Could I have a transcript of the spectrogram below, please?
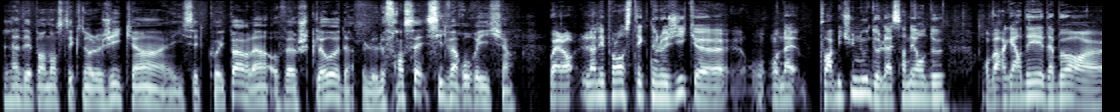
L'indépendance technologique, hein, il sait de quoi il parle, hein, Overge Cloud, le, français, Sylvain Roury. Alors l'indépendance technologique, euh, on a pour habitude, nous, de la scinder en deux. On va regarder d'abord euh,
